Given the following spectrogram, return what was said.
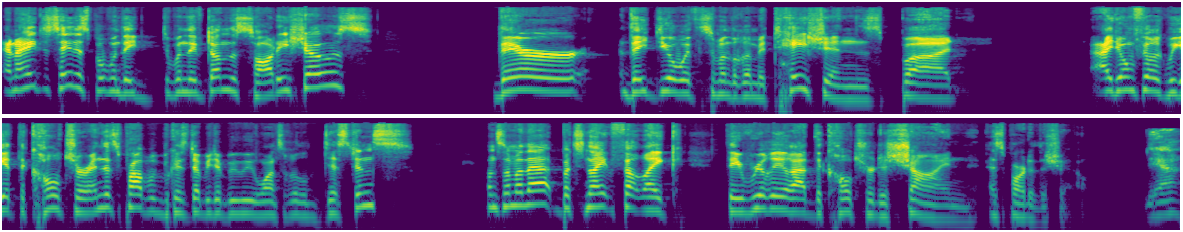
and I hate to say this, but when they when they've done the Saudi shows, they're they deal with some of the limitations, but I don't feel like we get the culture, and that's probably because WWE wants a little distance on some of that. But tonight felt like they really allowed the culture to shine as part of the show. Yeah.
